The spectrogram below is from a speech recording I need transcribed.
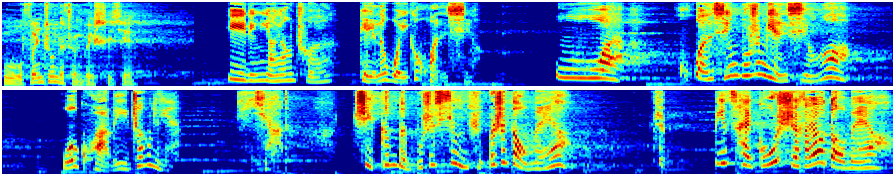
五分钟的准备时间。易灵扬扬唇，给了我一个缓刑。喂，缓刑不是免刑啊！我垮了一张脸。丫的，这根本不是幸运，而是倒霉啊！这比踩狗屎还要倒霉啊！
